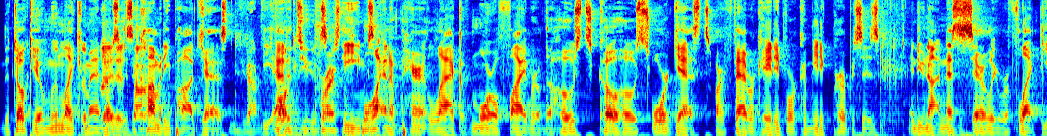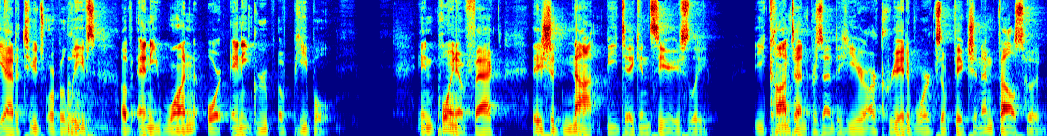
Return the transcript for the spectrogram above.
The Tokyo Moonlight Commandos is a comedy podcast. The attitudes, pressed themes, button. and apparent lack of moral fiber of the hosts, co hosts, or guests are fabricated for comedic purposes and do not necessarily reflect the attitudes or beliefs of any one or any group of people. In point of fact, they should not be taken seriously. The content presented here are creative works of fiction and falsehood.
